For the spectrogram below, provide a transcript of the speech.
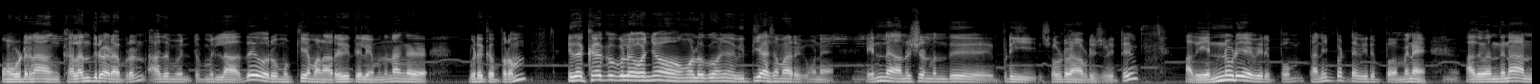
உங்களோட நான் கலந்துரையாடப்புறேன் அது மட்டும் இல்லாது ஒரு முக்கியமான அறிவித்தலையும் வந்து நாங்கள் விடுக்கப்புறம் இதை கேட்கக்குள்ள கொஞ்சம் உங்களுக்கு கொஞ்சம் வித்தியாசமாக இருக்கும் என்ன அனுஷன் வந்து இப்படி சொல்கிறான் அப்படின்னு சொல்லிட்டு அது என்னுடைய விருப்பம் தனிப்பட்ட விருப்பம் என்ன. அது வந்து நான்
